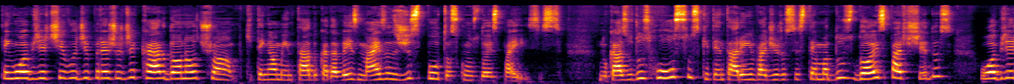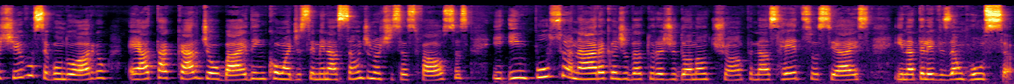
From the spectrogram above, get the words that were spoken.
têm o objetivo de prejudicar Donald Trump, que tem aumentado cada vez mais as disputas com os dois países. No caso dos russos, que tentaram invadir o sistema dos dois partidos, o objetivo, segundo o órgão, é atacar Joe Biden com a disseminação de notícias falsas e impulsionar a candidatura de Donald Trump nas redes sociais e na televisão russa.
